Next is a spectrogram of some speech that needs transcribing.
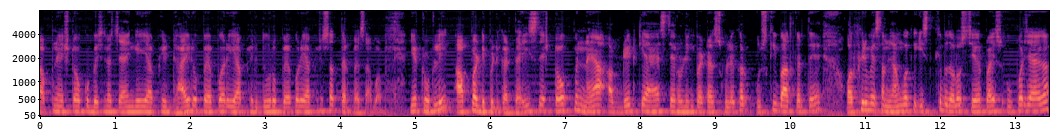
अपने स्टॉक को बेचना चाहेंगे या फिर ढाई रुपये पर या फिर दो रुपये पर या फिर सत्तर पैसा पर। ये टोटली आप पर डिपेंड करता है। इस स्टॉक में नया अपडेट क्या है? शेयर होल्डिंग पैटर्न को लेकर उसकी बात करते हैं। और फिर मैं समझाऊँगा कि इसके बदौलत शेयर प्राइस ऊपर जाएगा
